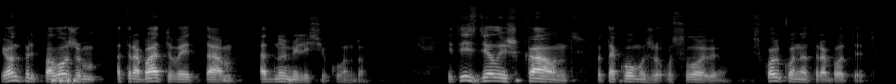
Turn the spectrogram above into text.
и он, предположим, отрабатывает там одну миллисекунду, и ты сделаешь каунт по такому же условию, сколько он отработает?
